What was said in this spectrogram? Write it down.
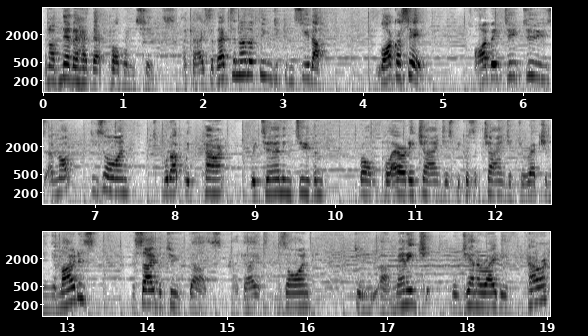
and I've never had that problem since. Okay, so that's another thing to consider. Like I said, IBT2s are not designed to put up with current returning to them from polarity changes because of change of direction in your motors. The Sabertooth does, okay? It's designed to uh, manage regenerative current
